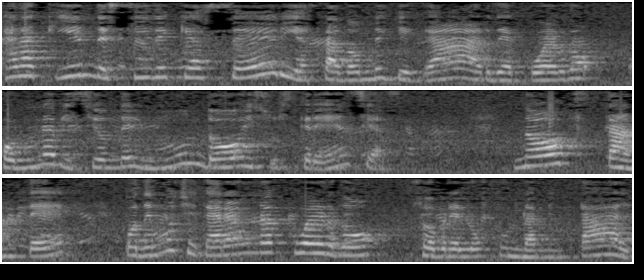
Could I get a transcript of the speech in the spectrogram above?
Cada quien decide qué hacer y hasta dónde llegar de acuerdo con una visión del mundo y sus creencias. No obstante, podemos llegar a un acuerdo sobre lo fundamental.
